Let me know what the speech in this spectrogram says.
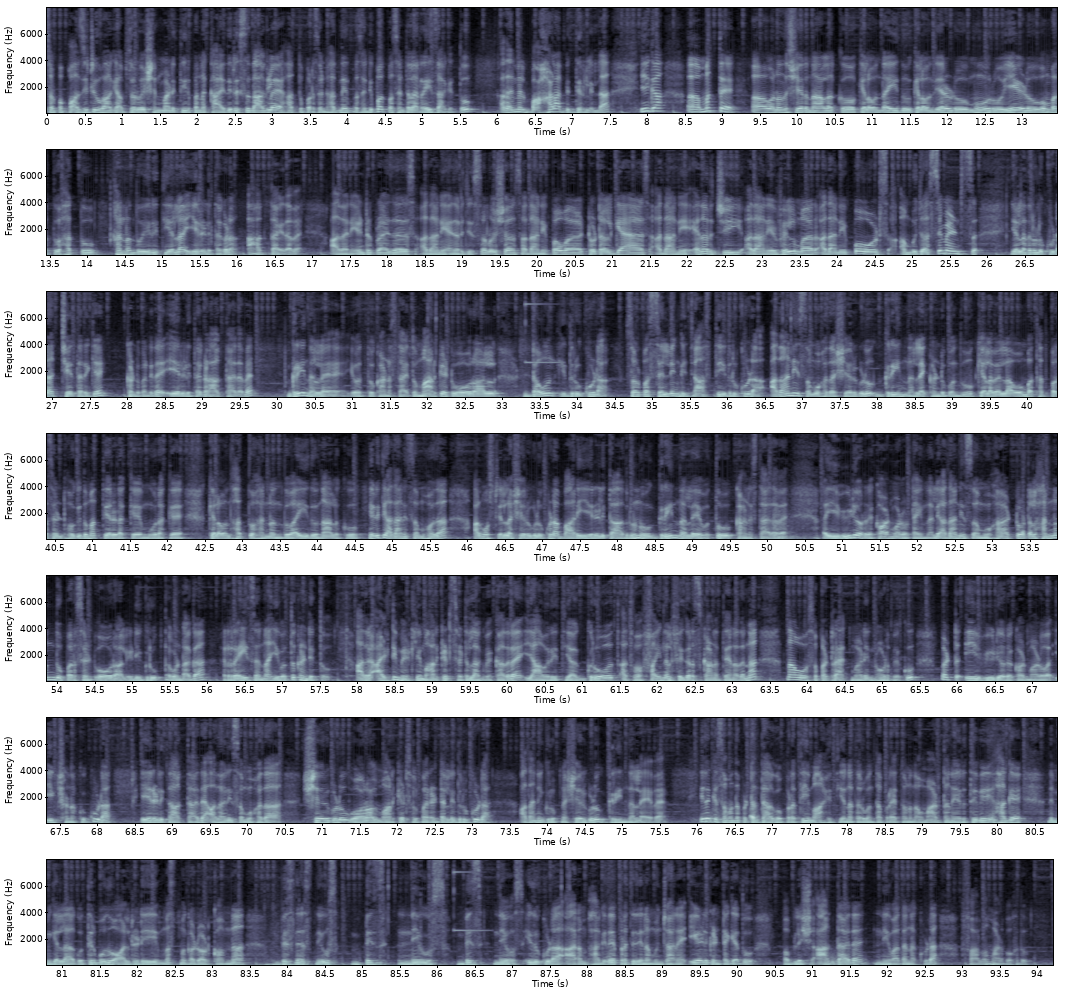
ಸ್ವಲ್ಪ ಪಾಸಿಟಿವ್ ಆಗಿ ಅಬ್ಸರ್ವೇಷನ್ ಮಾಡಿ ತೀರ್ಪನ್ನು ಕಾಯ್ದಿರಿಸಿದಾಗಲೇ ಹತ್ತು ಪರ್ಸೆಂಟ್, ಹದಿನೈದು ಪರ್ಸೆಂಟ್, ಇಪ್ಪತ್ತು ಪರ್ಸೆಂಟ್ ಎಲ್ಲ ರೈಸ್ ಆಗಿತ್ತು. ಅದಾದಮೇಲೆ ಬಹಳ ಬಿದ್ದಿರಲಿಲ್ಲ. ಈಗ ಮತ್ತೆ ಒಂದೊಂದು ಶೇರ್ ನಾಲ್ಕು, ಕೆಲವೊಂದು ಐದು, ಕೆಲವೊಂದು ಎರಡು, ಮೂರು, ಏಳು ಒಂಬತ್ತು, ಹತ್ತು, ಹನ್ನೊಂದು ಈ ರೀತಿ ಎಲ್ಲ ಏರಿಳಿತಗಳು ಆಗ್ತಾ ಇದ್ದಾವೆ Adani enterprises Adani energy solutions Adani power total gas Adani energy Adani Wilmar Adani ports Ambuja cements ಎಲ್ಲದರಲ್ಲೂ ಕೂಡ ಚೇತರಿಕೆ ಕಂಡುಬಂದಿದೆ, ಏರಿಳಿತಗಳಾಗ್ತಾ ಇದ್ದಾವೆ ಗ್ರೀನಲ್ಲೇ ಇವತ್ತು ಕಾಣಿಸ್ತಾ ಇತ್ತು. ಮಾರ್ಕೆಟ್ ಓವರ್ ಆಲ್ ಡೌನ್ ಇದ್ದರೂ ಕೂಡ ಸ್ವಲ್ಪ ಸೆಲ್ಲಿಂಗ್ ಜಾಸ್ತಿ ಇದ್ರೂ ಕೂಡ ಅದಾನಿ ಸಮೂಹದ ಷೇರುಗಳು ಗ್ರೀನ್ನಲ್ಲೇ ಕಂಡು ಬಂದವು ಕೆಲವೆಲ್ಲ ಒಂಬತ್ತು ಹತ್ತು ಪರ್ಸೆಂಟ್ ಹೋಗಿದ್ದು ಮತ್ತೆ ಎರಡಕ್ಕೆ, ಮೂರಕ್ಕೆ, ಕೆಲವೊಂದು ಹತ್ತು, ಹನ್ನೊಂದು, ಐದು, ನಾಲ್ಕು ಈ ರೀತಿ ಅದಾನಿ ಸಮೂಹದ ಆಲ್ಮೋಸ್ಟ್ ಎಲ್ಲ ಶೇರುಗಳು ಕೂಡ ಭಾರಿ ಏರಿಳಿತ ಆದ್ರೂ ಗ್ರೀನ್ನಲ್ಲೇ ಇವತ್ತು ಕಾಣಿಸ್ತಾ ಇದ್ದಾವೆ ಈ ವಿಡಿಯೋ ರೆಕಾರ್ಡ್ ಮಾಡೋ ಟೈಮ್ನಲ್ಲಿ ಅದಾನಿ ಸಮೂಹ ಟೋಟಲ್ ಹನ್ನೊಂದು ಪರ್ಸೆಂಟ್ ಓವರ್ ಆಲ್ ಇಡೀ ಗ್ರೂಪ್ ತಗೊಂಡಾಗ ರೈಸ್ ಅನ್ನ ಇವತ್ತು ಕಂಡಿತ್ತು. ಆದರೆ ಅಲ್ಟಿಮೇಟ್ಲಿ ಮಾರ್ಕೆಟ್ ಸೆಟಲ್ ಆಗಬೇಕಾದ್ರೆ ಯಾವ ರೀತಿಯ ಗ್ರೋತ್ ಅಥವಾ ಫೈನಲ್ ಫಿಗರ್ಸ್ ಕಾಣುತ್ತೆ ಅನ್ನೋದನ್ನ ನಾವು ಸ್ವಲ್ಪ ಟ್ರ್ಯಾಕ್ ಮಾಡಿ ನೋಡಬೇಕು. ಬಟ್ ಈ ವಿಡಿಯೋ ರೆಕಾರ್ಡ್ ಮಾಡುವ ಈ ಕ್ಷಣಕ್ಕೂ ಕೂಡ ಏರಿಳಿತ ಆಗ್ತಾ ಇದೆ. ಅದಾನಿ ಸಮೂಹದ ಶೇರುಗಳು ಓವರ್ ಆಲ್ ಮಾರ್ಕೆಟ್ ಸ್ವಲ್ಪ ರೆಡ್ಡಲ್ಲಿದ್ದರೂ ಕೂಡ ಅದಾನಿ ಗ್ರೂಪ್ನ ಶೇರುಗಳು ಗ್ರೀನ್ನಲ್ಲೇ ಇವೆ. ಇದಕ್ಕೆ ಸಂಬಂಧಪಟ್ಟಂತೆ ಆಗೋ ಪ್ರತಿ ಮಾಹಿತಿಯನ್ನು ತರುವಂಥ ಪ್ರಯತ್ನವನ್ನು ನಾವು ಮಾಡ್ತಾನೆ ಇರ್ತೀವಿ. ಹಾಗೆ ನಿಮಗೆಲ್ಲ ಗೊತ್ತಿರ್ಬೋದು already Mastmaga dot ಕಾಮ್ನ business news biz news biz news ಇದು ಕೂಡ ಆರಂಭ ಆಗಿದೆ. ಪ್ರತಿದಿನ ಮುಂಜಾನೆ ಏಳು ಗಂಟೆಗೆ ಅದು ಪಬ್ಲಿಷ್ ಆಗ್ತಾ ಇದೆ. ನೀವು ಅದನ್ನು ಕೂಡ ಫಾಲೋ ಮಾಡಬಹುದು.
